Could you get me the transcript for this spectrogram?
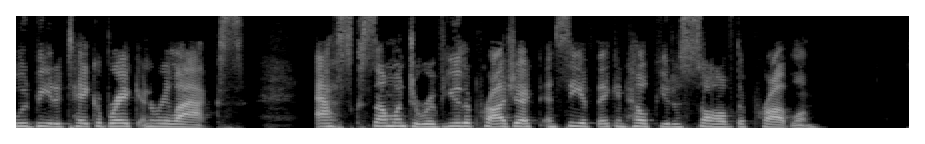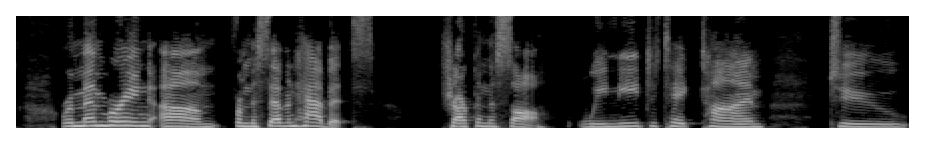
would be to take a break and relax ask someone to review the project and see if they can help you to solve the problem. Remembering um, from the seven habits sharpen the saw. We need to take time to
